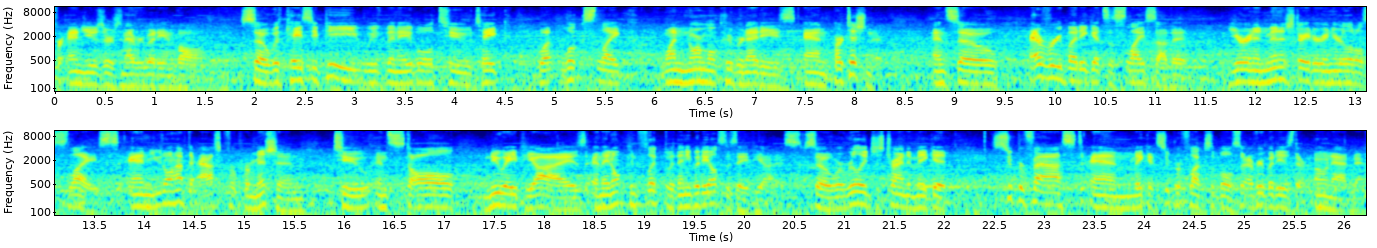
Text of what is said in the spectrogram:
for end users and everybody involved. So with KCP, we've been able to take what looks like one normal Kubernetes and partition it. And so everybody gets a slice of it. You're an administrator in your little slice, and you don't have to ask for permission to install new APIs, and they don't conflict with anybody else's APIs. So we're really just trying to make it super fast and make it super flexible so everybody is their own admin.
